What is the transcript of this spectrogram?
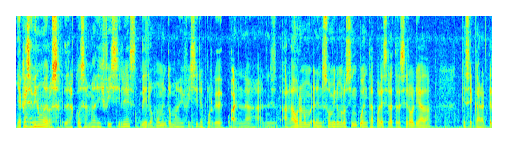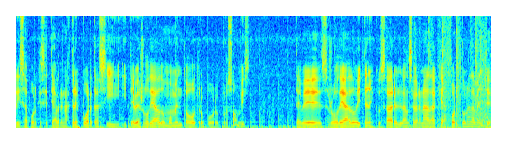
Y acá se viene una de, las cosas más difíciles, de los momentos más difíciles, porque a la, hora en el zombie número 50 aparece la tercera oleada, que se caracteriza porque se te abren las tres puertas y, te ves rodeado de un momento a otro por, por zombies. Te ves rodeado y tenés que usar el lanzagranada, que afortunadamente,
